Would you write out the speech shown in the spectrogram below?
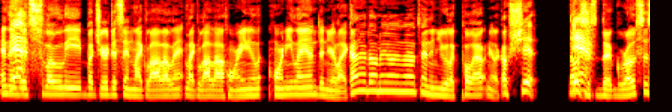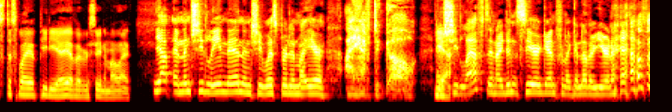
And then Yeah. it's slowly, but you're just in like la la land, like la la horny horny land, and you're like, "I don't know," and then you like pull out and you're like, "Oh shit!" That was just the grossest display of PDA I've ever seen in my life. Yep. And then she leaned in and she whispered in my ear, I have to go. And Yeah. she left and I didn't see her again for like another year and a half.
